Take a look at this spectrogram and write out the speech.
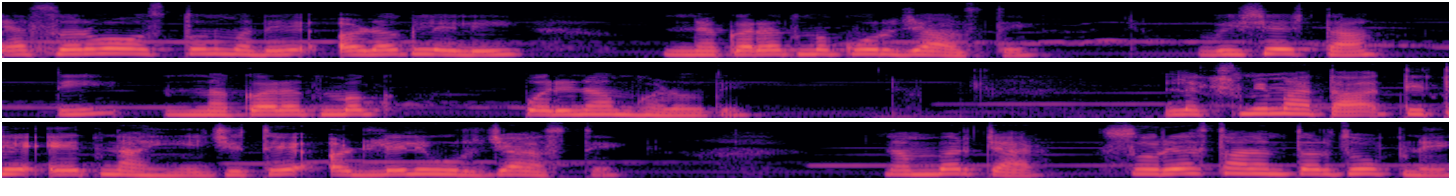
या सर्व वस्तूंमध्ये अडकलेली नकारात्मक ऊर्जा असते. विशेषतः ती नकारात्मक परिणाम घडवते. लक्ष्मी माता तिथे येत नाही जिथे अडलेली ऊर्जा असते. नंबर चार. सूर्यास्तानंतर झोपणे.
